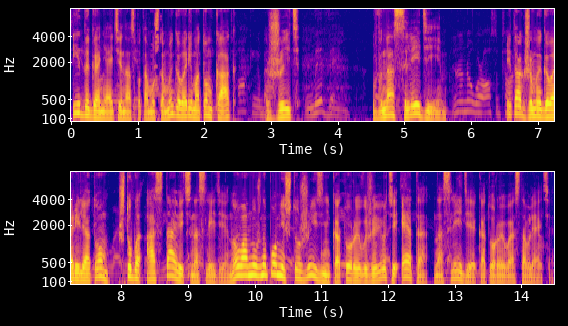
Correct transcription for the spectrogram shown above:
и догоняйте нас, потому что мы говорим о том, как жить в наследии. И также мы говорили о том, чтобы оставить наследие. Но вам нужно помнить, что жизнь, которую вы живете, это наследие, которое вы оставляете.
